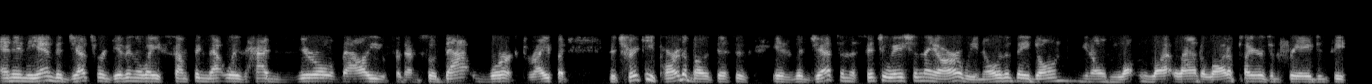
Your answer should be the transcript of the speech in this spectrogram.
And in the end, the Jets were giving away something that was had zero value for them. So that worked, right? But the tricky part about this is is the Jets in the situation they are. We know that they don't, you know, land a lot of players in free agency.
